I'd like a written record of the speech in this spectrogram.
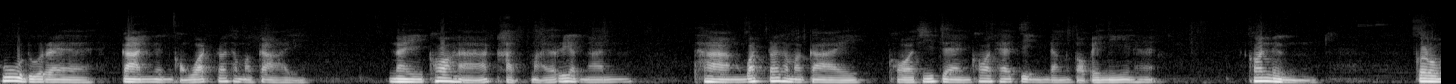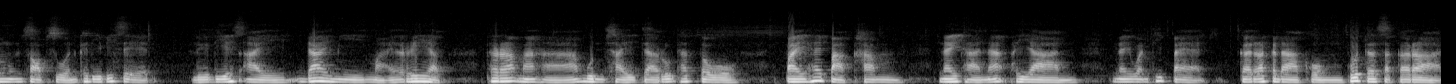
ผู้ดูแลการเงินของวัดพระธรรมกาย ในข้อหาขัดหมายเรียกนั้น ทางวัดพระธรรมกายขอชี้แจงข้อแท้จริงดังต่อไปนี้นะฮะข้อ 1. กรมสอบสวนคดีพิเศษ หรือ DSI ได้มีหมายเรียก พระมหาบุญชัยจารุทัตโต ไปให้ปากคำในฐานะพยาน ในวันที่ 8 กรกฎาคม พุทธศักราช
